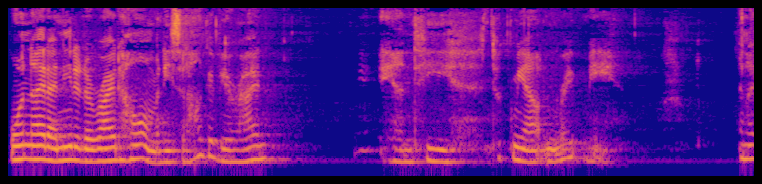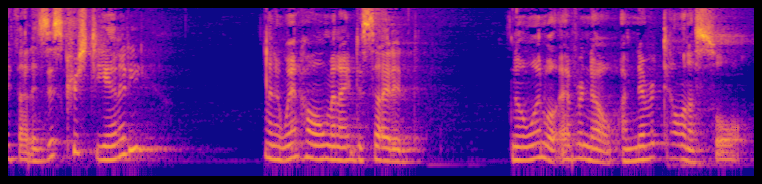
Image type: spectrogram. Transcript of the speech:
One night, I needed a ride home, and he said, I'll give you a ride. And he took me out and raped me. And I thought, is this Christianity? And I went home and I decided, no one will ever know. I'm never telling a soul.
